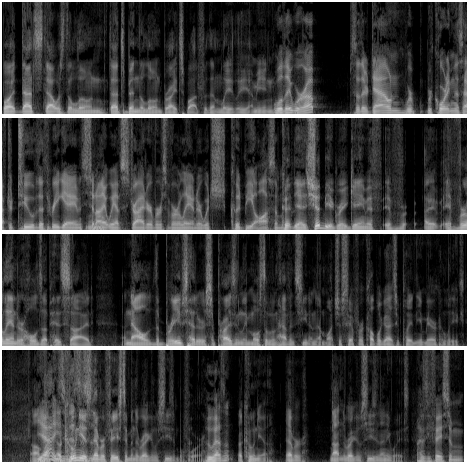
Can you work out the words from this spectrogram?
But that's that was the lone that's been the lone bright spot for them lately. I mean, well, they were up, so they're down. We're recording this after two of the three games. Mm-hmm. Tonight we have Strider versus Verlander, which could be awesome. could, yeah, it should be a great game if if if Verlander holds up his side. Now the Braves hitters, surprisingly, most of them haven't seen him that much, except for a couple guys who played in the American League. Um, Yeah, like, he's- this Acuna's is- never faced him in the regular season before. Who hasn't? Acuna ever, not in the regular season, anyways. Has he faced him?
